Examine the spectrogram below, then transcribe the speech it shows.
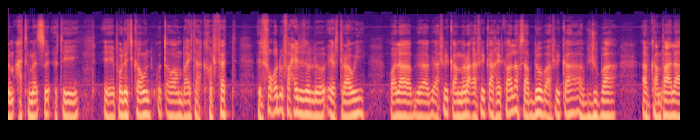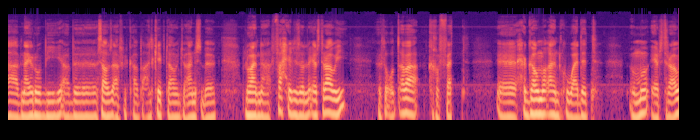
ልምዓት ክመፅእ እቲ ፖለቲካውን ቁጠባውን ባይታ ክኽፈት እዚ ፈቐድኡ ፋሕ ኢሉ ዘሎ ኤርትራዊ ዋላ ኣብ ኣፍሪቃ ምብራቕ ኣፍሪቃ ከይድካ ዋላ ክሳብ ዶብ ኣፍሪቃ ኣብ ጁባ ኣብ ካምፓላ ኣብ ናይሮቢ ኣብ ሳውዝ ኣፍሪካ በዓል ኬፕታውን ጆሃንስበርግ ሉዋንዳ ፋሕ ኢሉ ዘሎ ኤርትራዊ እቲ ቁጠባ ክኽፈት ሕጋዊ መቓን ክዋደድ እሞ ኤርትራዊ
